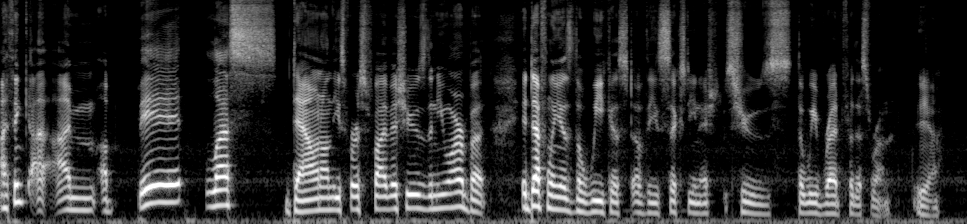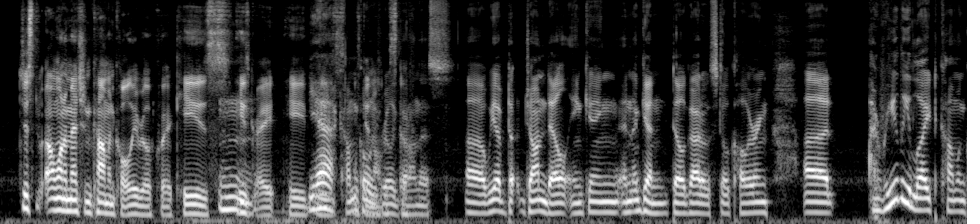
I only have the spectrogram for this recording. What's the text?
I think I, I'm a bit less down on these first five issues than you are, but it definitely is the weakest of these 16 issues that we've read for this run. yeah just i want to mention Camuncoli real quick he's he's Mm. great he Yeah, he's, he's is all really this good on this. Uh, we have D- John Dell inking, and again, Delgado is still coloring. Uh, I really liked Comic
